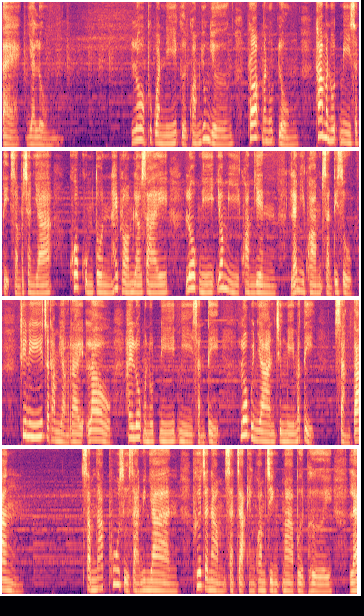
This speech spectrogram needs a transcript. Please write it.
แต่อย่าหลง โลกทุกวันนี้เกิดความยุ่งเหยิง เพราะมนุษย์หลง ถ้ามนุษย์มีสติสัมปชัญญะ ควบคุมตนให้พร้อมแล้วไซโลกนี้ย่อมมีความเย็น และมีความสันติสุข ที่นี้จะทำอย่างไรเล่า ให้โลกมนุษย์นี้มีสันติ โลกวิญญาณจึงมีมติ สั่งตั้งสำนักผู้สื่อสารวิญญาณ เพื่อจะนำสัจจะแห่งความจริงมาเปิดเผย และ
